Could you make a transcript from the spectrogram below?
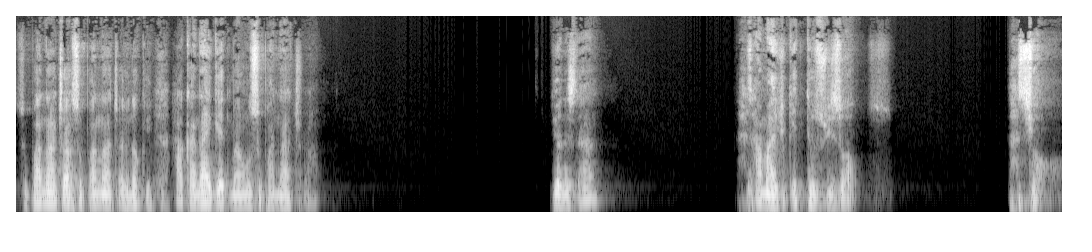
supernatural, supernatural. Okay, how can I get my own supernatural? Do you understand? That's how you get those results. That's your.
